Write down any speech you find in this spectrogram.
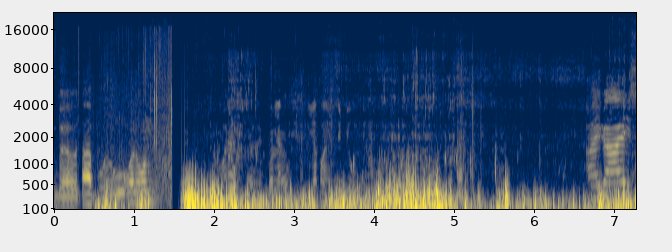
બે તાપ હાય ગાઈસ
